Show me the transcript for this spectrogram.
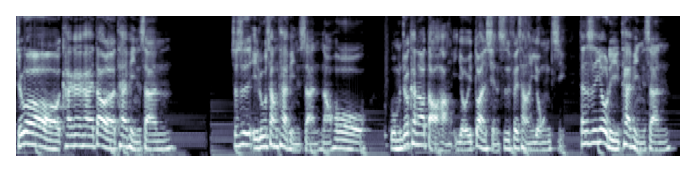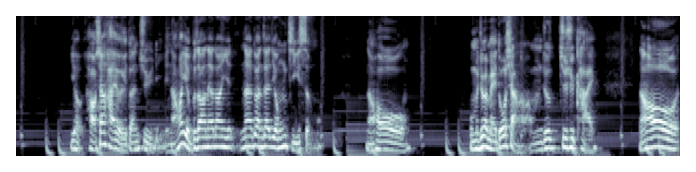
结果开开开到了太平山，就是一路上太平山，然后我们就看到导航有一段显示非常拥挤，但是又离太平山有好像还有一段距离，然后也不知道那段那段在拥挤什么，然后我们就没多想了，我们就继续开，然后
